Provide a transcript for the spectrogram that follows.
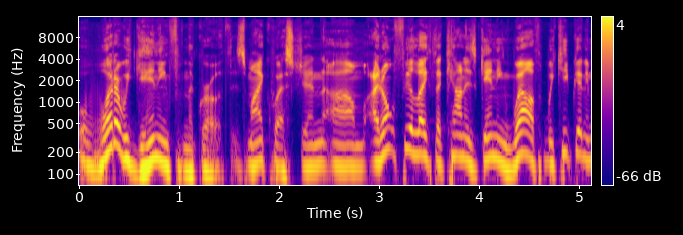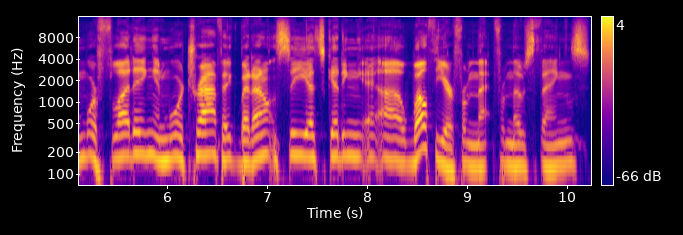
Well, what are we gaining from the growth? Is my question. Um, I don't feel like the county's gaining wealth. We keep getting more flooding and more traffic, but I don't see us getting uh, wealthier from that from those things.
